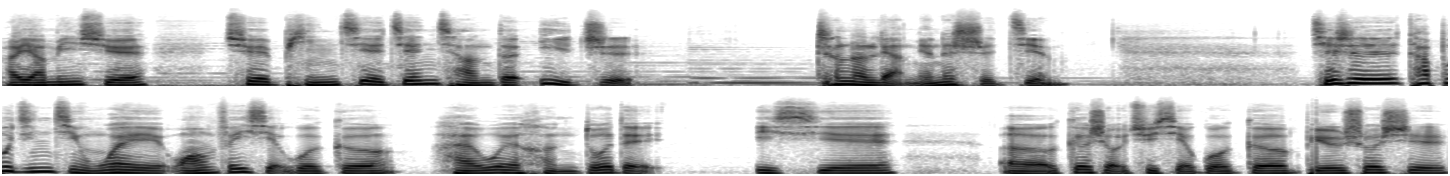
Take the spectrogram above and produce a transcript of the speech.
而杨明学却凭借坚强的意志，撑了两年的时间。其实他不仅仅为王菲写过歌。还为很多的一些呃歌手去写过歌，比如说是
